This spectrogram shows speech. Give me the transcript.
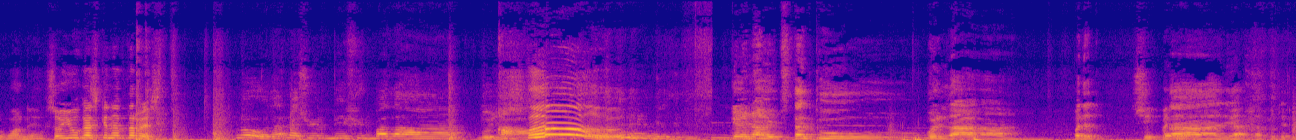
One, eh? So you guys can have the rest. No, the rest will be fed by the Boys. cow. Oh! Okay, now it's time to boil the potato. Sweet The, patet. yeah, the potato.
